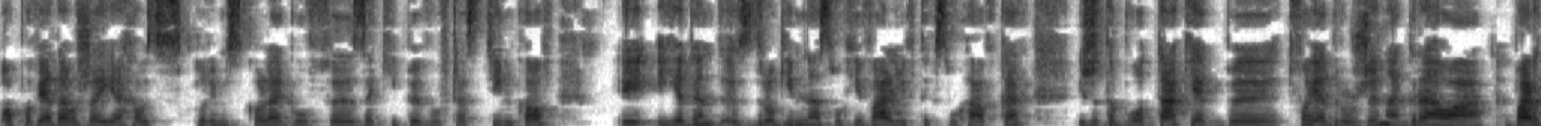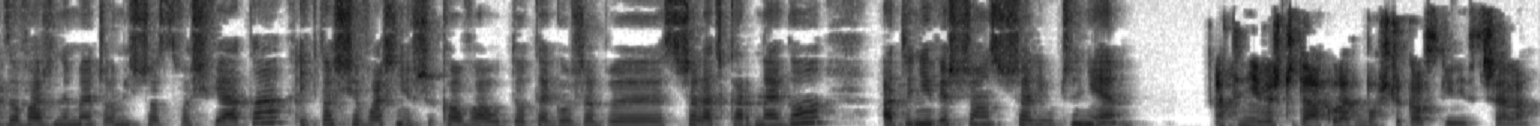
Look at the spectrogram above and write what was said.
opowiadał, że jechał z którymś z kolegów z ekipy wówczas Tinkow i, i jeden z drugim nasłuchiwali w tych słuchawkach i że to było tak, jakby twoja drużyna grała bardzo ważny mecz o Mistrzostwo Świata i ktoś się właśnie szykował do tego, żeby strzelać karnego, a ty nie wiesz, czy on strzelił, czy nie. A ty nie wiesz, czy to akurat Błaszczykowski nie strzela.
